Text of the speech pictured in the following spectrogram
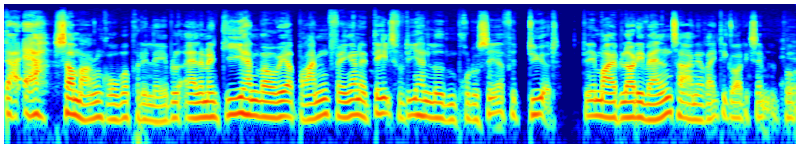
der er så mange grupper på det label, og Alan McGee, han var jo ved at brænde fingrene, dels fordi han lod dem producere for dyrt, det er My Bloody Valentine et rigtig godt eksempel på. Ja.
